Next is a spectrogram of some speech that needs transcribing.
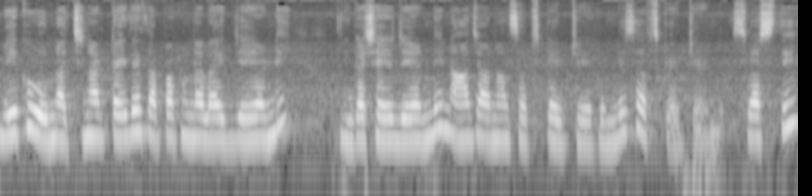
మీకు నచ్చినట్టయితే తప్పకుండా లైక్ చేయండి ఇంకా షేర్ చేయండి నా ఛానల్ సబ్స్క్రైబ్ చేయకుండా సబ్స్క్రైబ్ చేయండి. స్వస్తి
